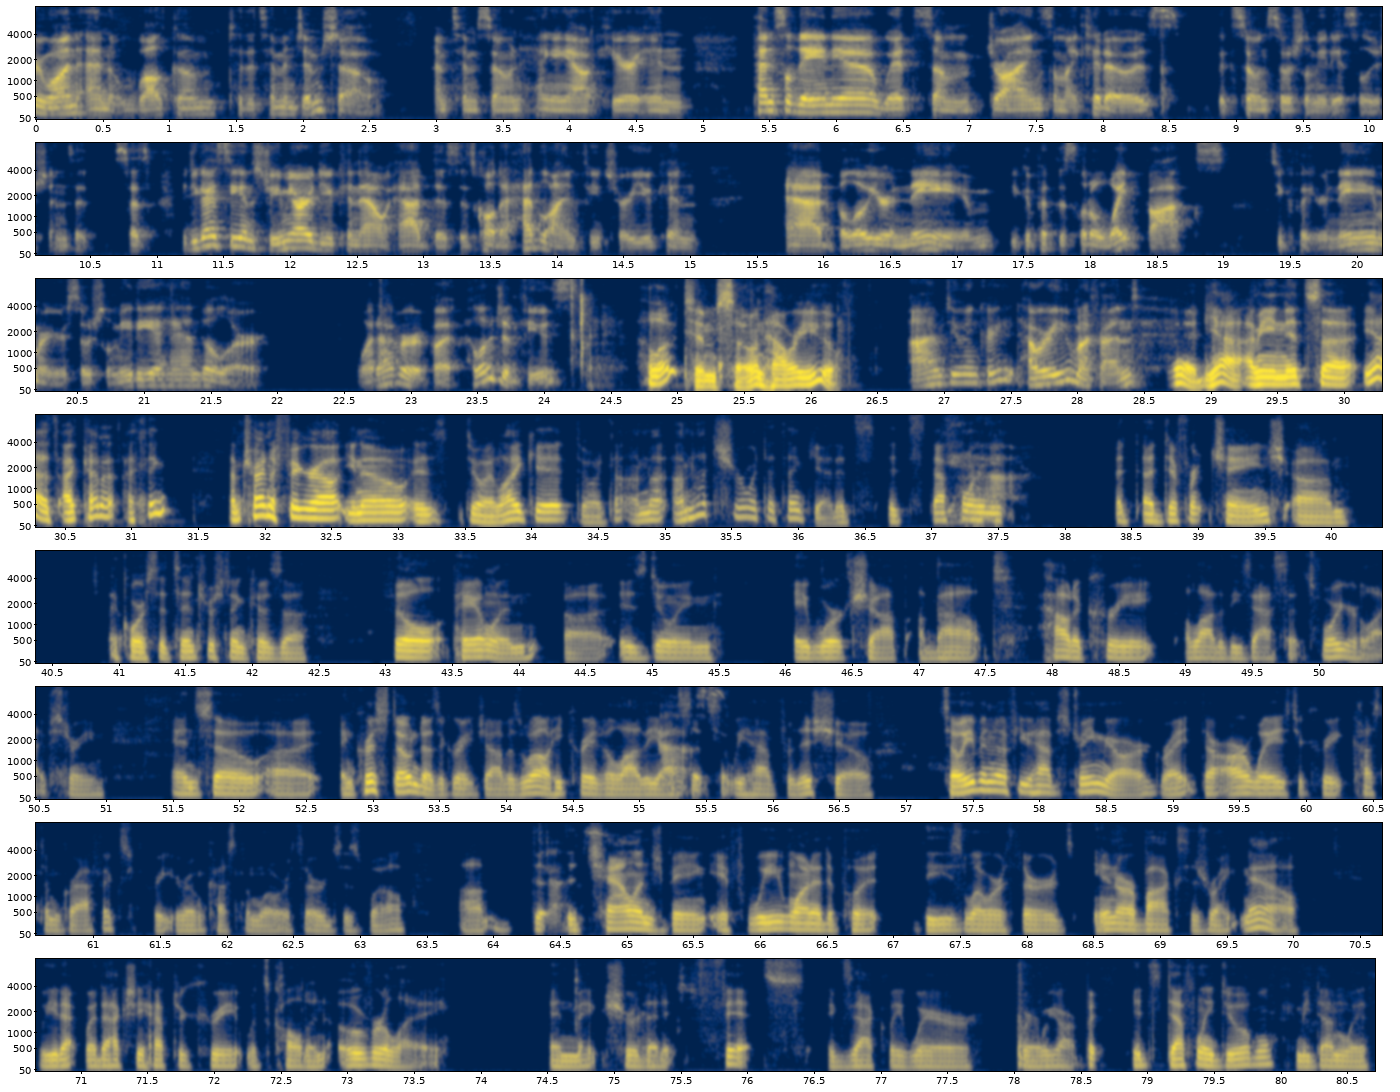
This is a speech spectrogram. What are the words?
Everyone, and welcome to the Tim and Jim Show. I'm Tim Sohn, hanging out here in Pennsylvania with some drawings of my kiddos with Sohn Social Media Solutions. It says, did you guys see in StreamYard, you can now add this. It's called a headline feature. You can add below your name, you could put this little white box. So you could put your name or your social media handle or whatever. But hello, Jim Fuse. Hello, Tim Sohn. How are you? I'm doing great. How are you, my friend? Good. Yeah. I mean, it's uh, yeah. It's, I kind of, I think I'm trying to figure out. You know, is do I like it? Do I? Not? I'm not. I'm not sure what to think yet. It's it's definitely yeah. a, a, different change. Um, of course, it's interesting because uh, Phil Pallen uh, is doing a workshop about how to create a lot of these assets for your live stream. And so, uh, and Chris Stone does a great job as well. He created a lot of the yes. assets that we have for this show. So even if you have StreamYard, right, there are ways to create custom graphics, create your own custom lower thirds as well. Um, the, yes. the challenge being if we wanted to put these lower thirds in our boxes right now, we would actually have to create what's called an overlay and make sure that it fits exactly where where we are. But it's definitely doable. Can be done with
